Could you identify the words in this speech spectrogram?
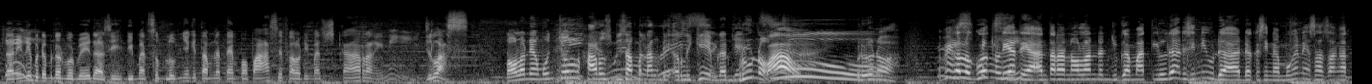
Dan Oke. ini benar-benar berbeda sih. Di match sebelumnya kita melihat tempo pasif, kalau di match sekarang ini jelas. Nolan yang muncul harus bisa menang di early game dan Bruno. Wow. Bruno. Tapi Nice kalau gue ngelihat ya antara Nolan dan juga Matilda di sini udah ada kesinambungan yang sangat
